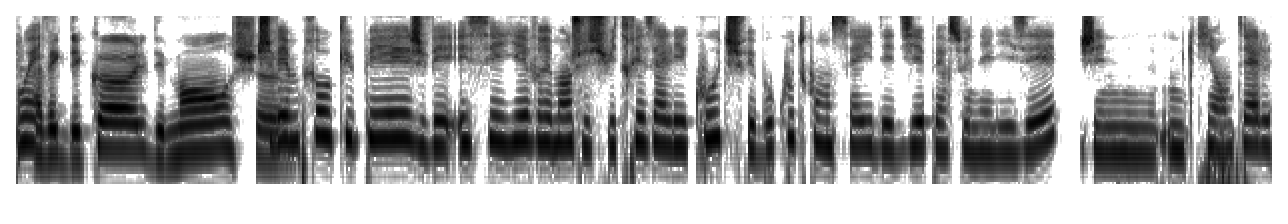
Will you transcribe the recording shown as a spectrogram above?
avec des cols, des manches. Je vais me préoccuper, je vais essayer vraiment. Je suis très à l'écoute. Je fais beaucoup de conseils dédiés, personnalisés. J'ai une, clientèle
